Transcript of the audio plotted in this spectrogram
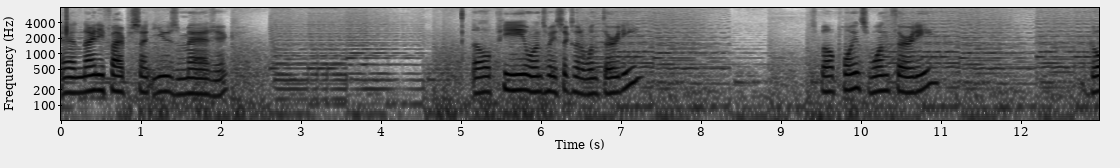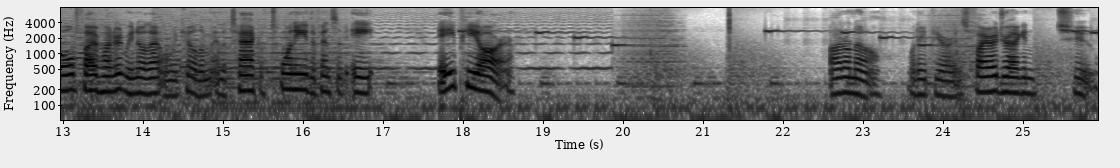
and 95% use magic. LP 126 out of 130. Spell points 130. Gold 500, we know that when we kill them. An attack of 20, defensive 8. APR. I don't know what APR is. Fire Dragon 2.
